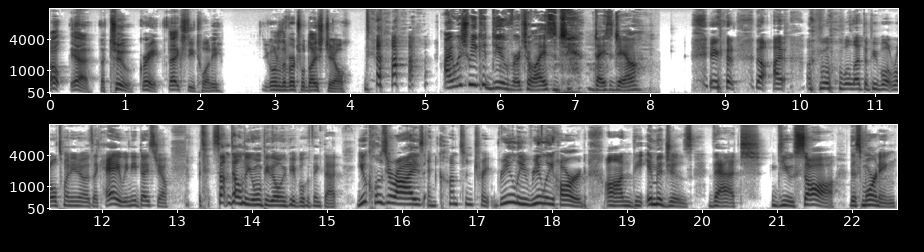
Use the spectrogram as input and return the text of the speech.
Oh, yeah, the two. Great. Thanks, D20. You're going to the virtual dice jail. I wish we could do virtualized j- dice jail. No, I we'll, let the people at Roll Twenty know. It's like, hey, we need dice jail. Something tells me you won't be the only people who think that. You close your eyes and concentrate really, really hard on the images that you saw this morning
